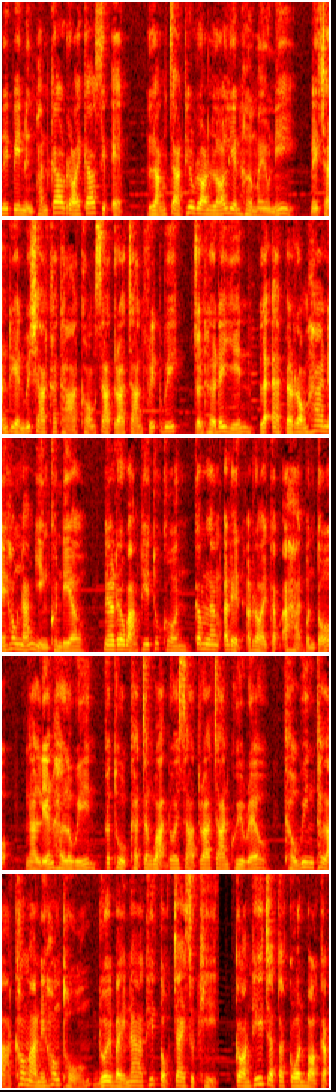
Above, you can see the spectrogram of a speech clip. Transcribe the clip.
ในปี 1991 หลังจากที่รอนล้อเลียนเฮอร์ไมโอนี่ในชั้นเรียนวิชาคาถาของศาสตราจารย์ฟริดวิกจนเธอได้ยิน และแอบไปร้องไห้ในห้องน้ำหญิงคนเดียว ในระหว่างที่ทุกคนกำลังอร็ดอร่อยกับอาหารบนโต๊ะ งานเลี้ยงฮาโลวีนก็ถูกขัดจังหวะโดยศาสตราจารย์ควีเรลเขาวิ่งถลาเข้ามาในห้องโถง ด้วยใบหน้าที่ตกใจสุดขีด ก่อนที่จะตะโกนบอกกับ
